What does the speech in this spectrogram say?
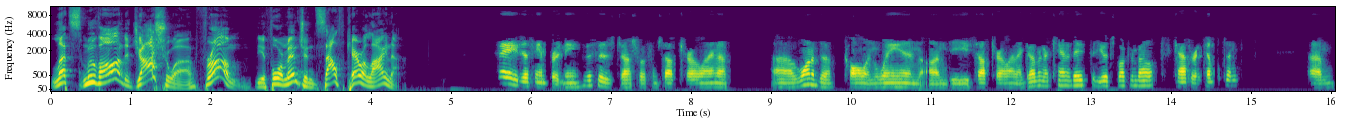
Let's move on to Joshua from the aforementioned South Carolina. Hey, Jesse and Brittany. This is Joshua from South Carolina. Uh, wanted to call and weigh in on the South Carolina governor candidate that you had spoken about, Catherine Templeton. Um,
